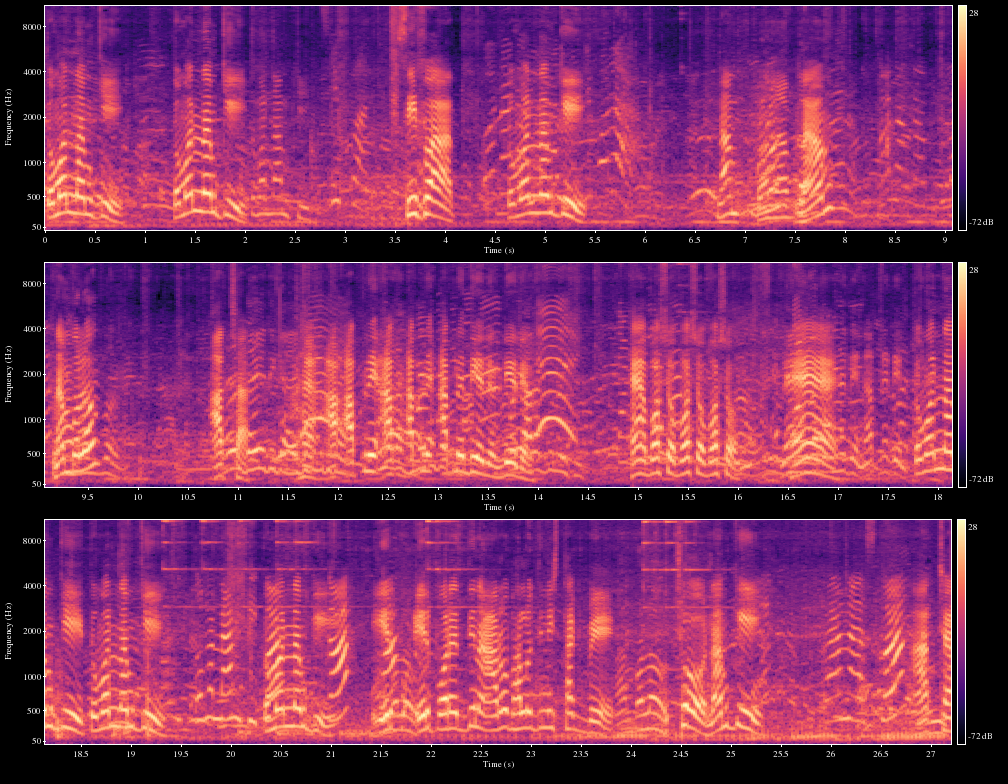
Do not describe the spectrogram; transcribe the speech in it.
তোমার নাম কি? তোমার নাম কি? তোমার নাম কি? সিফাত। তোমার নাম কি? নাম নাম? নাম বলো। আচ্ছা। হ্যাঁ আপনি আপ- আপনি আপনি দিয়ে দেন দিয়ে দেন। হ্যাঁ বসো বসো বসো। হ্যাঁ তোমার নাম কি? তোমার নাম কি? তোমার নাম কি? তোমার নাম কি? এর এর পরের দিন আরও ভালো জিনিস থাকবে। বুঝছ? নাম ক? আচ্ছা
